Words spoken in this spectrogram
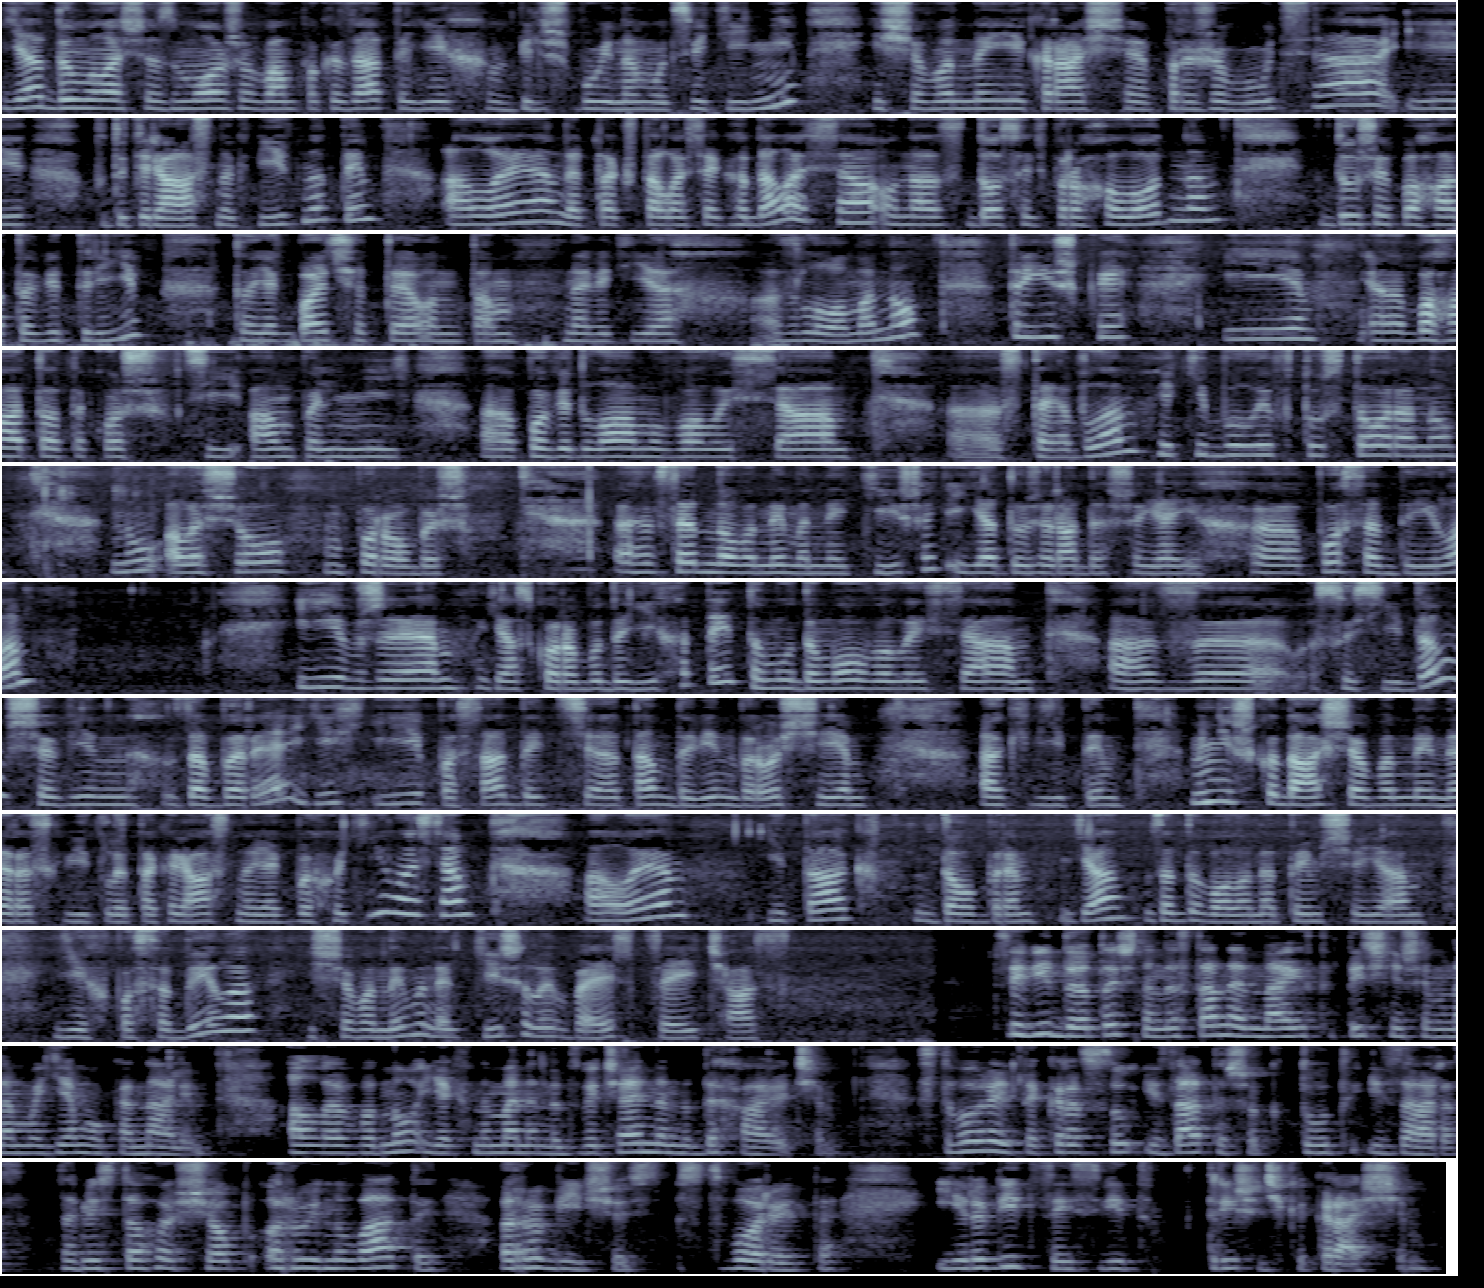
Я думала, що зможу вам показати їх в більш буйному цвітінні, і що вони краще приживуться і будуть рясно квітнути. Але не так сталося, як гадалося. У нас досить прохолодно, дуже багато вітрів. То, як бачите, он там навіть є зломано трішки. І е, багато також в цій ампельній е, повідламувалися е, стебла, які були в ту сторону. Ну, але що поробиш? Все одно вони мене тішать, і я дуже рада, що я їх посадила. І вже я скоро буду їхати, тому домовилися з сусідом, що він забере їх і посадить там, де він вирощує квіти. Мені шкода, що вони не розквітли так рясно, як би хотілося, але і так добре. Я задоволена тим, що я їх посадила і що вони мене тішили весь цей час. Це відео точно не стане найестетичнішим на моєму каналі, але воно, як на мене, надзвичайно надихаюче. Створюйте красу і затишок тут і зараз. Замість того, щоб руйнувати, робіть щось, створюйте і робіть цей світ трішечки кращим.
